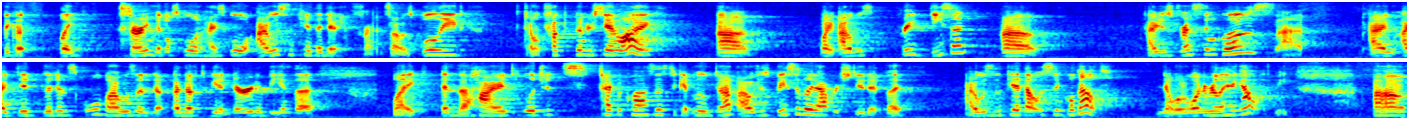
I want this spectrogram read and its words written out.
because like starting middle school and high school, I was the kid that didn't have friends. I was bullied. Don't fucking understand why. Uh, like I was pretty decent. Uh, I just dressed in clothes. Uh, I I did good in school, but I wasn't enough to be a nerd and be in the like in the high intelligence type of classes to get moved up. I was just basically an average student, but I was the kid that was singled out. No one wanted to really hang out with me. Um,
